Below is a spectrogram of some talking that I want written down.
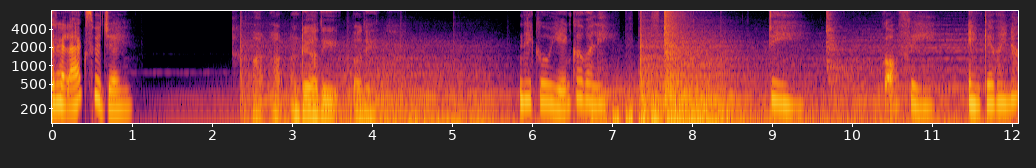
రిలాక్స్ విజయ్. అంటే అది అది. నీకు ఏం కావాలి? టీ. కాఫీ. ఇంకేమైనా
